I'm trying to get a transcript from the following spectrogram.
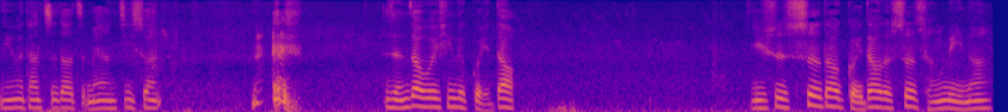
因为他知道怎么样计算人造卫星的轨道，于是射到轨道的射程里呢，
